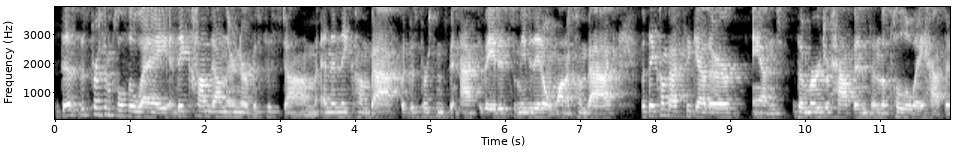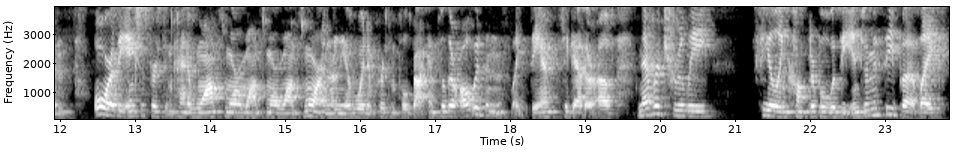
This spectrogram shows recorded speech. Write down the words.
the, this person pulls away and they calm down their nervous system and then they come back but this person's been activated so maybe they don't want to come back. But they come back together and the merger happens and the pull away happens. Or the anxious person kind of wants more wants more wants more and then the avoidant person pulls back. And so they're always in this like dance together of never truly feeling comfortable with the intimacy but like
